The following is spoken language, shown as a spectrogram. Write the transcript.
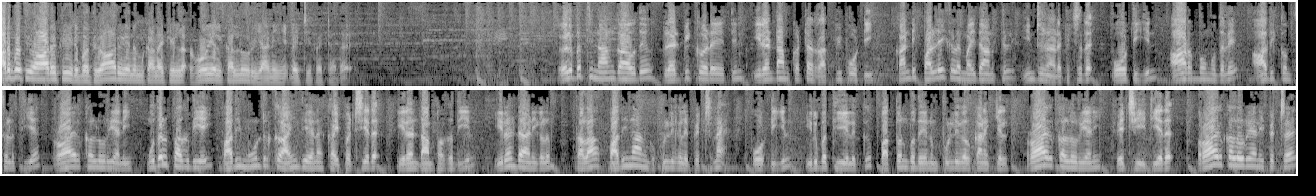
அறுபத்தி ஆறுக்கு இருபத்தி ஆறு எனும் கணக்கில் ரோயல் கல்லூரி அணி வெற்றி பெற்றது. எழுபத்தி நான்காவது ரக்பி கேடயத்தின் இரண்டாம் கட்ட ரக்பி போட்டி கண்டி பல்லைக்கலை மைதானத்தில் இன்று நடைபெற்றது. போட்டியின் ஆரம்பம் முதலே ஆதிக்கம் செலுத்திய ராயல் கல்லூரி அணி முதல் பகுதியை பதிமூன்றுக்கு ஐந்து என கைப்பற்றியது. இரண்டாம் பகுதியில் இரண்டு அணிகளும் தலா பதினான்கு புள்ளிகளை பெற்றன. போட்டியில் இருபத்தி ஏழுக்கு பத்தொன்பது எனும் புள்ளிகள் கணக்கில் ராயல் கல்லூரி அணி வெற்றியீட்டியது ராயல் கல்லூரி அணி பெற்ற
